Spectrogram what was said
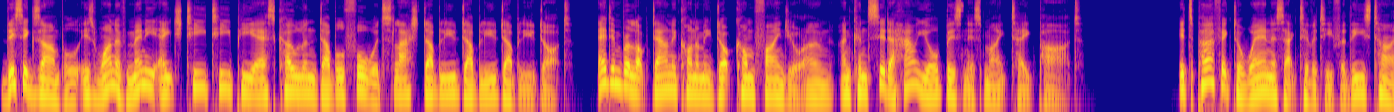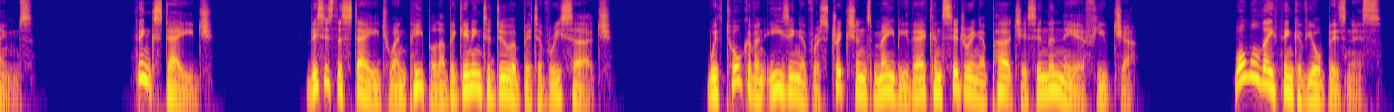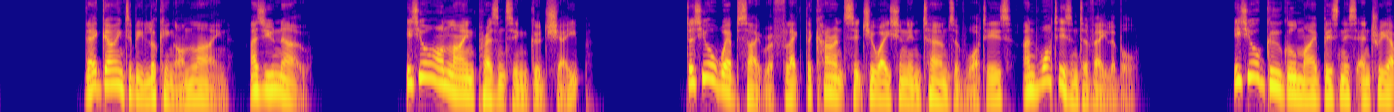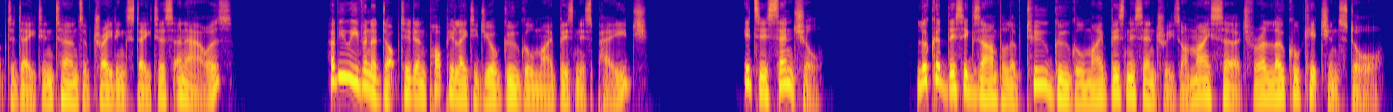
This example is one of many https colon double forward slash www.edinburghlockdowneconomy.com find your own and consider how your business might take part. It's perfect awareness activity for these times. Think stage. This is the stage when people are beginning to do a bit of research. With talk of an easing of restrictions, maybe they're considering a purchase in the near future. What will they think of your business? They're going to be looking online, as you know. Is your online presence in good shape? Does your website reflect the current situation in terms of what is and what isn't available? Is your Google My Business entry up to date in terms of trading status and hours? Have you even adopted and populated your Google My Business page? It's essential. Look at this example of two Google My Business entries on my search for a local kitchen store.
